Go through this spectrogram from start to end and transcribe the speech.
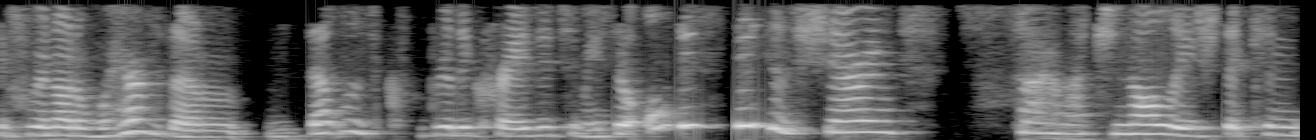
if we're not aware of them. That was really crazy to me. So all these speakers sharing so much knowledge that can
